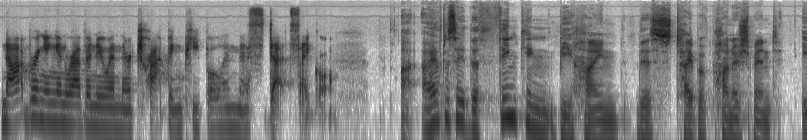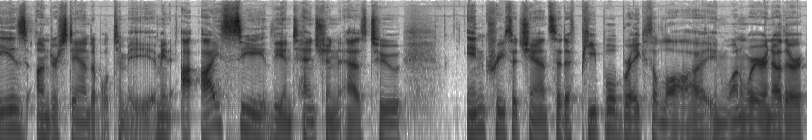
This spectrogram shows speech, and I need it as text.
not bringing in revenue and they're trapping people in this debt cycle. I have to say, the thinking behind this type of punishment is understandable to me. I mean, I, I, see the intention as to increase a chance that if people break the law in one way or another,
